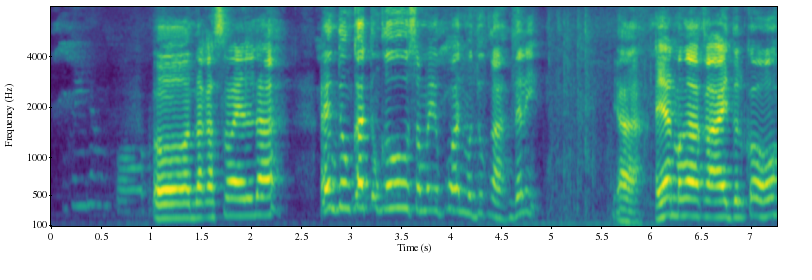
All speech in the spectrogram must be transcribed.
Okay lang po. Oh, nakasmile na. Ayun, doon ka, doon ka, oh, sa may upuan mo, doon ka. Dali. Yeah. Ayan, mga ka-idol ko, oh.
